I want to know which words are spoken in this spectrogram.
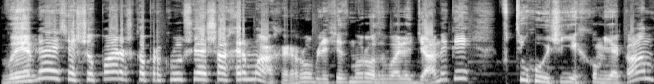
Виявляється, що парочка прокручує шахер-махер, роблячи з морозива льодяники, втюхуючи їх хом'якам,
